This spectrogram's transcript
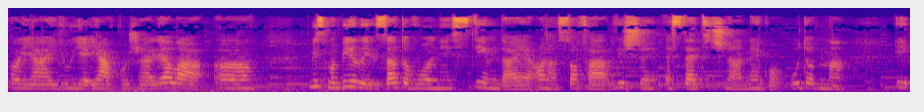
koja ju je jako željela. mi smo bili zadovoljni s tim da je ona sofa više estetična nego udobna i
